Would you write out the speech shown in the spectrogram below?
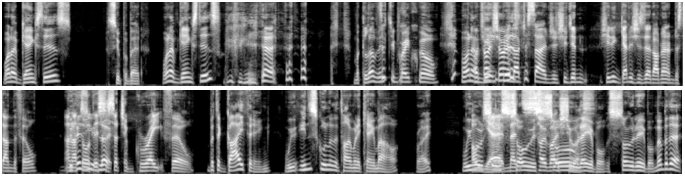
What up, gangsters? Superbad. What up, gangsters? McLovin. Such a great film. What I'm trying to show her that to Sanj, and she didn't. She didn't get it. She said, "I don't understand the film." And Because I thought you- this look, is such a great film. But the guy thing, we were in school at the time when it came out, right? We Oh, were yeah, so so so, so much to us. relatable, so relatable. Remember the,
